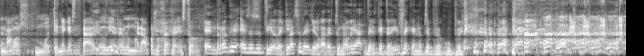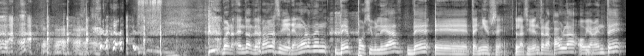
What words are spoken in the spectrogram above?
vamos, muy- tiene que estar muy bien remunerado por su jefe esto. Enroque es ese tío de clase de yoga de tu novia del que te dice que no te preocupes. Bueno, entonces vamos a seguir en orden de posibilidad de eh, teñirse. La siguiente era Paula, obviamente,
